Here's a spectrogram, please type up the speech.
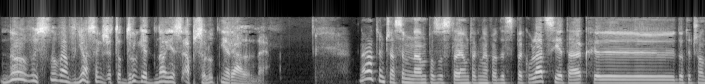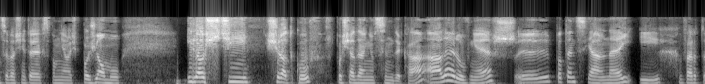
no wysnuwam wniosek, że to drugie dno jest absolutnie realne. No a tymczasem nam pozostają tak naprawdę spekulacje, tak, yy, dotyczące właśnie, tak jak wspomniałeś, poziomu ilości środków w posiadaniu syndyka, ale również yy, potencjalnej ich wart-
